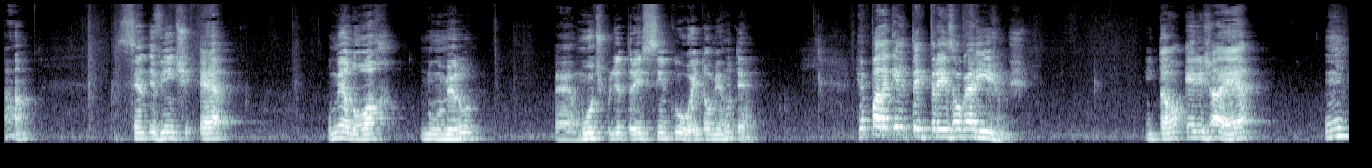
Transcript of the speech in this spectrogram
Ah, 120 é o menor número é, múltiplo de 3, 5 e 8 ao mesmo tempo. Repara que ele tem três algarismos. Então, ele já é um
